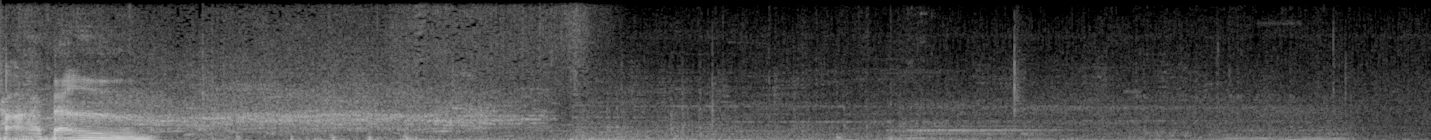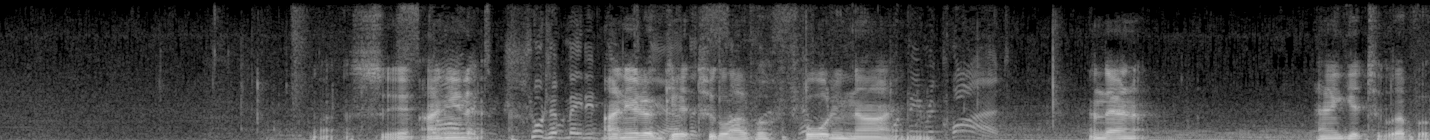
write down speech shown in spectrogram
Kaboom! I need to, Scarlett should have made it I need to get to level 49. would be required. and then I need to get to level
